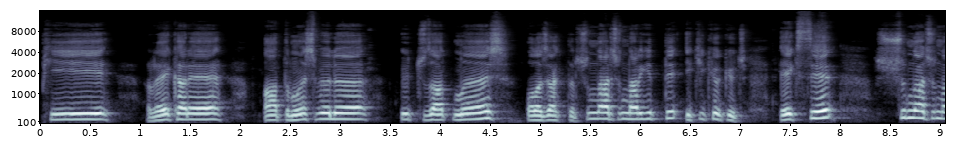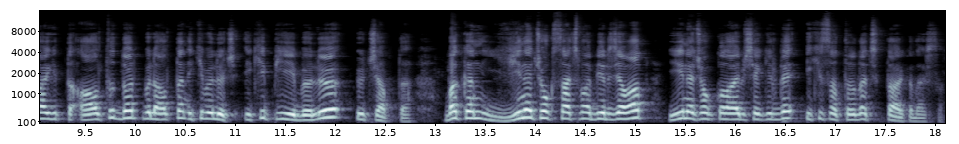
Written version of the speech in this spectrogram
pi r kare 60 bölü 360 olacaktır. Şunlar şunlar gitti 2 kök 3 eksi şunlar şunlar gitti 6 4 bölü 6'dan 2 bölü 3 2 pi bölü 3 yaptı. Bakın yine çok saçma bir cevap yine çok kolay bir şekilde iki satırda çıktı arkadaşlar.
